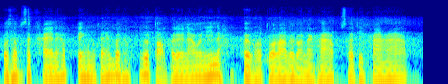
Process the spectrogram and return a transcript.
กดซับสไครต์นะครับ เป็นกำลังใจให้บอยทำคลิปต่อไปด้วยนะ วันนี้นะครับบอยขอตัวลาไปก่อนนะครับ สวัสดีครับ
